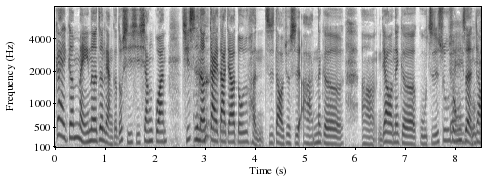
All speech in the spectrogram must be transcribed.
钙跟镁呢，这两个都息息相关。其实呢，钙大家都很知道，就是啊，那个呃，要那个骨质疏松症要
